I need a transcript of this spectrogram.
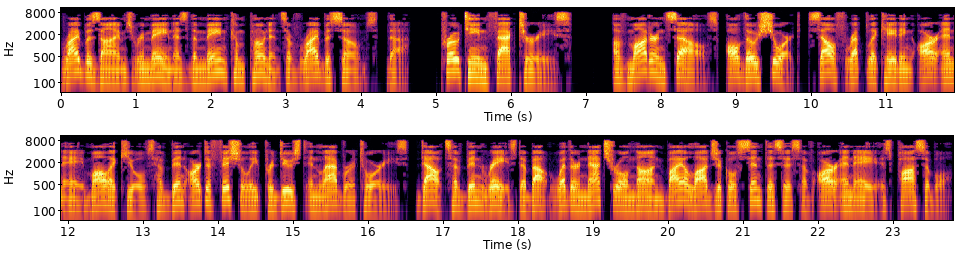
Ribozymes remain as the main components of ribosomes, the protein factories of modern cells, although short, self-replicating RNA molecules have been artificially produced in laboratories. Doubts have been raised about whether natural non-biological synthesis of RNA is possible.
